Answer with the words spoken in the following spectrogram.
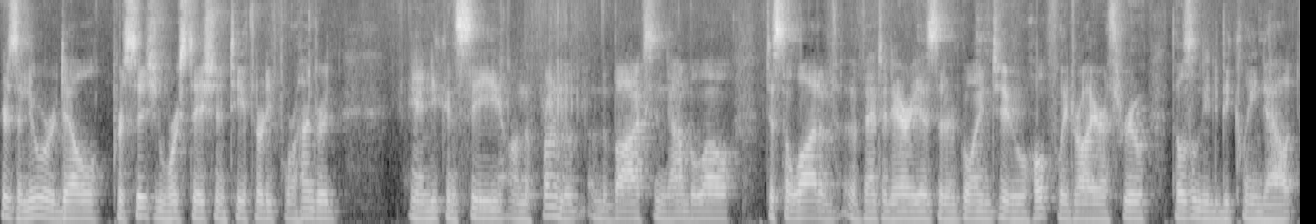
Here's a newer Dell Precision workstation, a T3400, and you can see on the front of the, of the box and down below just a lot of vented areas that are going to hopefully draw air through. Those will need to be cleaned out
